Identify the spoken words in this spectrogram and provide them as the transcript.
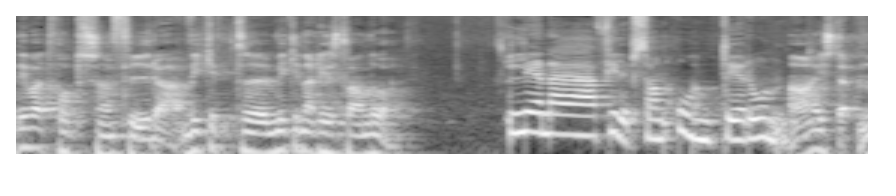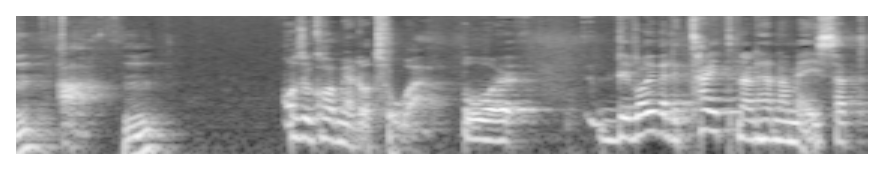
Det var 2004. Vilket, eh, vilken artist vann då? Lena Philipsson, Ont gör ont. Ja, just det. Mm. Ja. Och så kom jag då tvåa. Och det var ju väldigt tajt mellan henne och mig så att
